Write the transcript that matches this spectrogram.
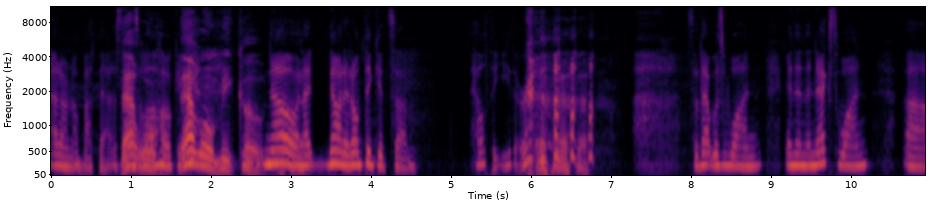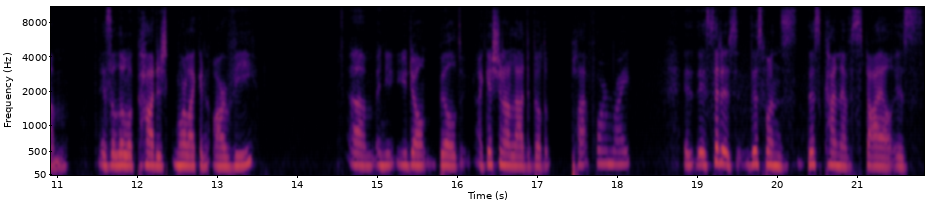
I don't know about that. It That a little won't, hokey. that won't meet code. No, and I no, and I don't think it's um, healthy either. so that was one, and then the next one um, is a little cottage, more like an RV. Um, and you, you don't build. I guess you're not allowed to build a platform, right? it, it said it's, this one's this kind of style is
